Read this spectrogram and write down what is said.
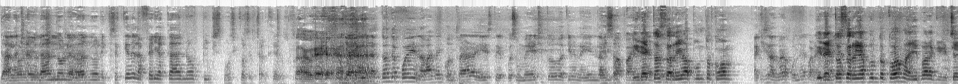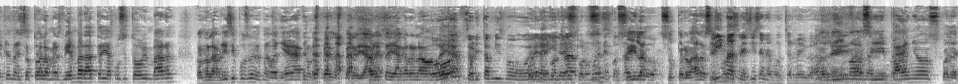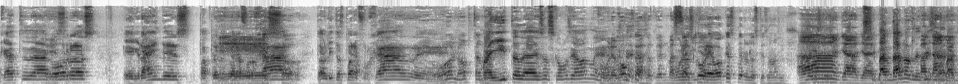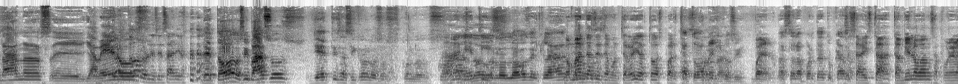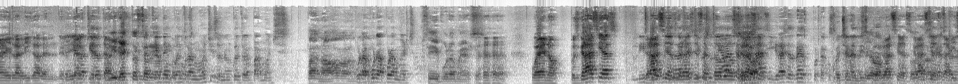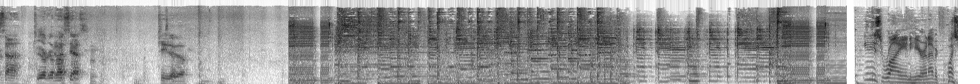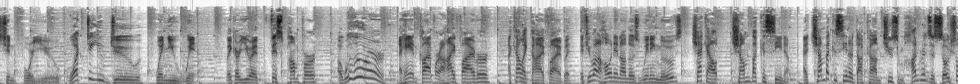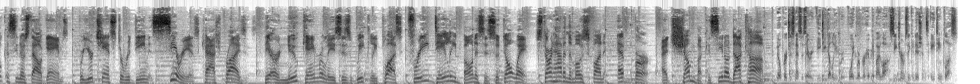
dándole, dándole, sí, claro. dándole, que se quede la feria acá, no pinches músicos extranjeros. A ver. Y ahí, ¿Dónde puede la banda encontrar este pues su merch y todo? Lo tienen ahí en la Eso. misma página. Directo hasta arriba.com. Aquí se las voy a poner para que Directo hasta arriba.com, ahí para que chequen, ahí está toda la merch bien barata, ya puse todo bien vara. Cuando la abrí sí puse, me bañé ya con los pelos, pero ya ahorita ya agarré la onda. Hoy, ya. pues ahorita mismo voy Pueden a ir ahí encontrar, por pueden unas encontrar Sí, todo. la super vara, sí. limas les dicen en Monterrey, ¿verdad? Unas limas, sí, limas. paños, paliacáteda, gorras, eh, grinders, papeles para forjar, Eso. Tablitas para forjar, eh, Oh, no, estamos mallitas, ¿verdad? esas, ¿cómo se llaman? Eh, cubrebocas o qué, Como los cubrebocas, pero los que son así. Ah, ya, ya. sí, bandanas, les dicen Bandanas. bandanas, eh, Todo, llaveros, todo lo necesario. de todo, sí, vasos, yetis así con los, con los, Ah, los Yetis. logos. con los logos del clan. Lo mandas desde Monterrey a todas partes. a todo México, sí. Bueno, Hasta la puerta de tu casa. pues ahí está. También lo vamos a poner ahí la liga del, del en la Directo en hasta la tienda encuentran monchis o no encuentran para monchis. Pa- no, no, Pura, no. pura, pura merch. Sí, pura merch. Bueno, pues gracias. Listo, gracias, muchas gracias a todos. Gracias. gracias. Y gracias, gracias por acompañarnos. Escuchen el Sí, disco. Gracias, Todo gracias. Larisa. Chido, carnal. Gracias. Chido. Chido. It is Ryan here, and I have a question for you. What do you do when you win? Like, are you a fist pumper? A woohooer, a hand clapper, a high fiver. I kind of like the high five, but if you want to hone in on those winning moves, check out Chumba Casino. At chumbacasino.com, choose from hundreds of social casino style games for your chance to redeem serious cash prizes. There are new game releases weekly, plus free daily bonuses. So don't wait. Start having the most fun ever at chumbacasino.com. No purchase necessary. Group. Void were prohibited by law. See terms and conditions. 18 plus.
